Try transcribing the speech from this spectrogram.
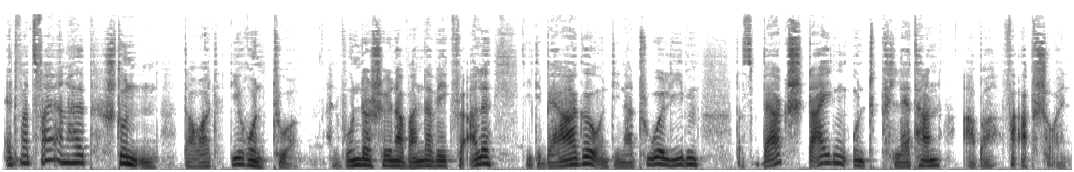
Etwa zweieinhalb Stunden dauert die Rundtour. Ein wunderschöner Wanderweg für alle, die die Berge und die Natur lieben, das Bergsteigen und Klettern aber verabscheuen.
